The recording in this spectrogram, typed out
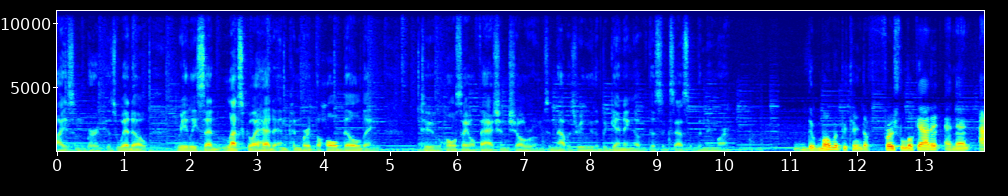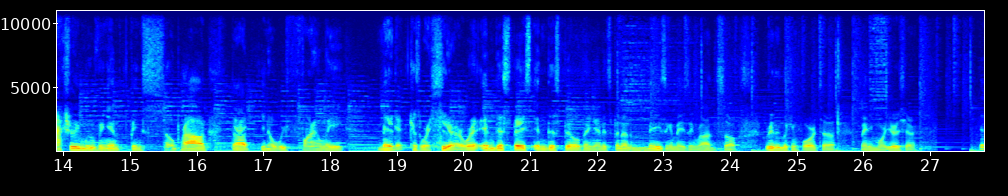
Eisenberg, his widow, really said, let's go ahead and convert the whole building to wholesale fashion showrooms, and that was really the beginning of the success of the Newmart. The moment between the first look at it and then actually moving in, being so proud that you know we finally made it because we're here. We're in this space, in this building, and it's been an amazing, amazing run. So, really looking forward to many more years here. The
